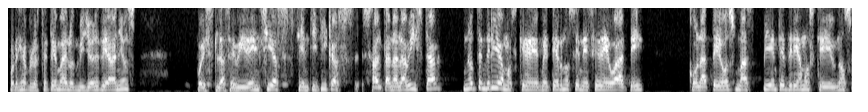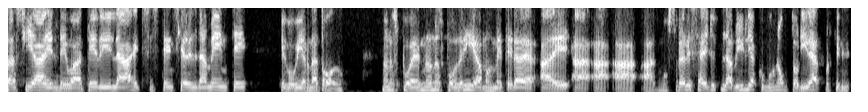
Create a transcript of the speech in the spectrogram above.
por ejemplo, este tema de los millones de años, pues las evidencias científicas saltan a la vista. No tendríamos que meternos en ese debate con ateos, más bien tendríamos que irnos hacia el debate de la existencia de la mente que gobierna todo no nos, puede, no nos podríamos meter a, a, mostrarles a ellos la Biblia como una autoridad, porque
